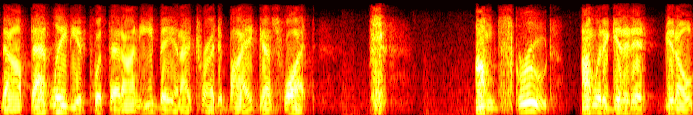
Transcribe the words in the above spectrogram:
Now, if that lady had put that on eBay and I tried to buy it, guess what? I'm screwed. I'm going to get it at, you know,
